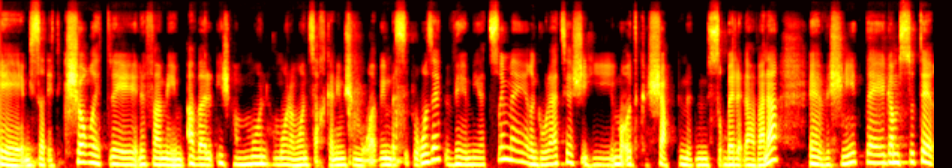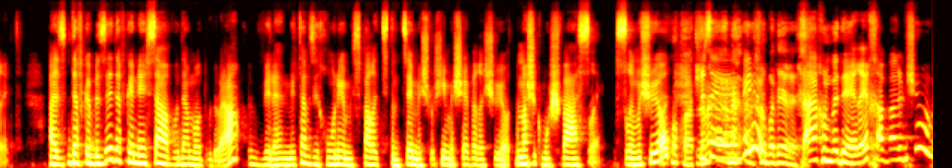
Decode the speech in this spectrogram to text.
אה, משרדי תקשורת אה, לפעמים, אבל יש המון המון המון שחקנים שמעורבים בסיפור הזה, והם מייצרים אה, רגולציה שהיא מאוד קשה ומסורבלת להבנה, ושנית גם סותרת. אז דווקא בזה דווקא נעשה עבודה מאוד גדולה, ולמיטב זיכרוני המספר הצטמצם מ-37 רשויות למשהו כמו 17, 20 רשויות, שזה בדיוק, אנחנו בדרך. אנחנו בדרך, אבל שוב,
